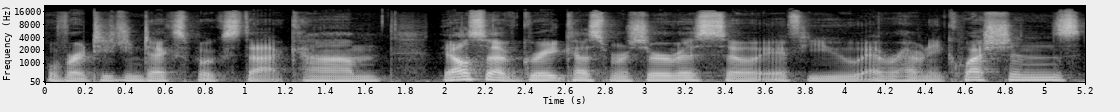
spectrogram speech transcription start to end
over at teachingtextbooks.com. They also have great customer service. So if you ever have any questions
